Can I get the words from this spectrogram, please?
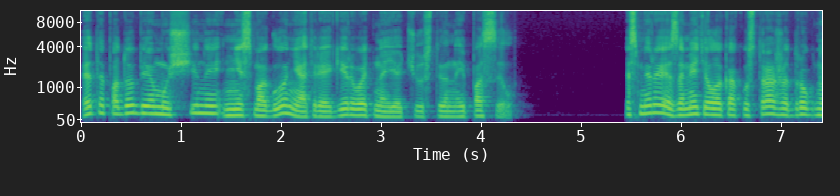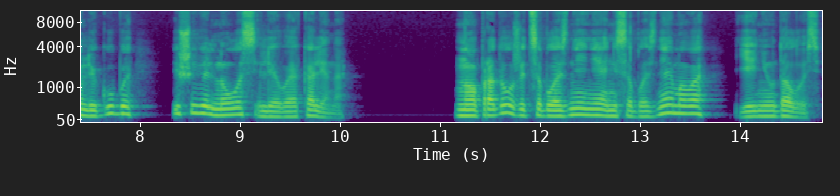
это подобие мужчины не смогло не отреагировать на ее чувственный посыл – Эсмирея заметила, как у стража дрогнули губы и шевельнулось левое колено. Но продолжить соблазнение несоблазняемого ей не удалось,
